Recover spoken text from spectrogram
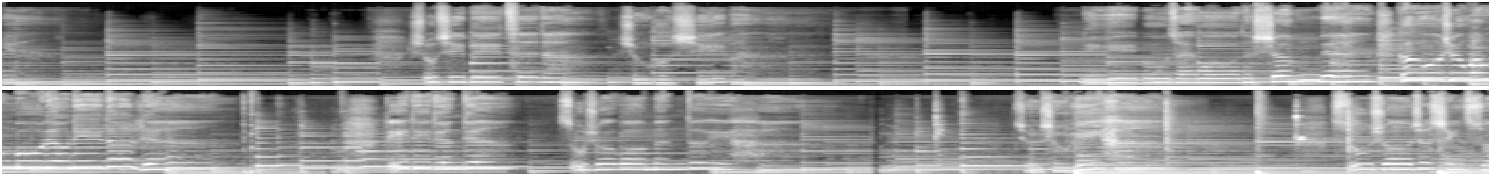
年，熟悉彼此的生活习惯。你已不在我的身边，可我却忘不掉你的脸。诉说我们的遗憾。这首遗憾，诉说着心酸。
